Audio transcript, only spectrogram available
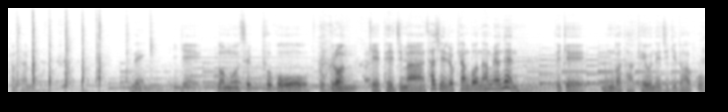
감사합니다. 근데 이게 너무 슬프고 또 그런 게 되지만 사실 이렇게 한번 하면은 되게 뭔가 다 개운해지기도 하고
